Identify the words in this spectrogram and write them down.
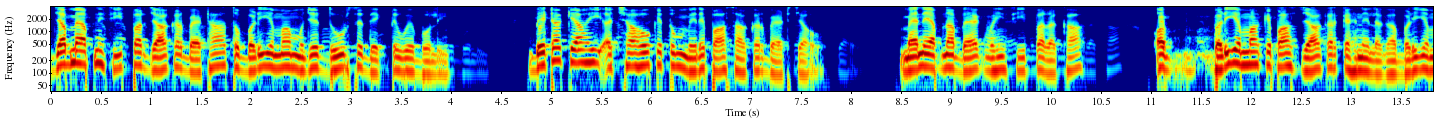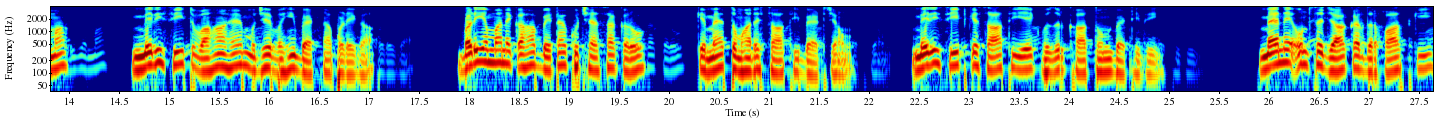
जब मैं अपनी सीट पर जाकर बैठा तो बड़ी अम्मा मुझे दूर से देखते हुए बोली, बेटा, क्या ही अच्छा हो कि तुम मेरे पास आकर बैठ जाओ। मैंने अपना बैग वहीं सीट पर रखा और बड़ी अम्मा के पास जाकर कहने लगा, बड़ी अम्मा, मेरी सीट वहाँ है, मुझे वहीं बैठना पड़ेगा। बड़ी अम्मा ने कहा, बेटा, कुछ ऐसा करो कि मैं तुम्हारे साथ ही बैठ जाऊँ। मेरी सीट के साथ ही एक बुज़ुर्ग खातून बैठी थी। मैंने उनसे जाकर दरख्वास्त की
